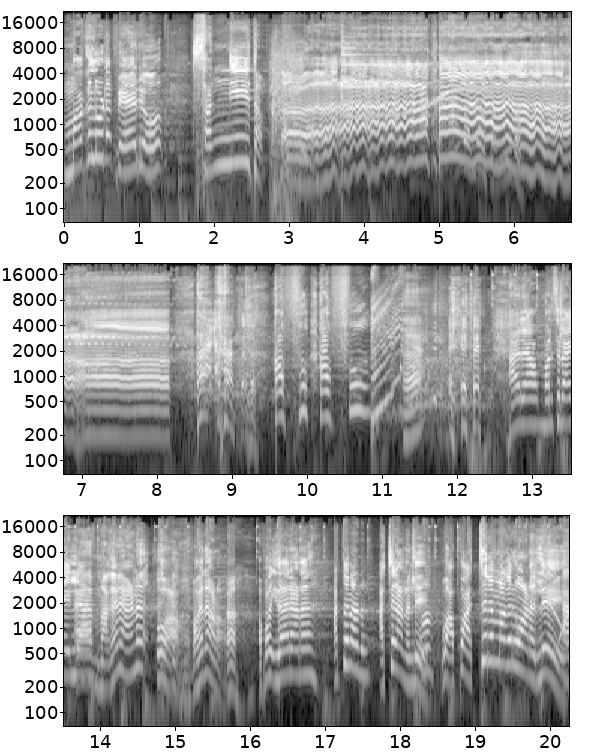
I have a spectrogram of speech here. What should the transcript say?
മകളുടെ പേരോ സംഗീതം. അഫു, അഫു. ആരാ? മനസ്സിലായില്ല. മകനാണ്. ഓ മകനാണോ. അപ്പൊ ഇതാരാണ്? അച്ഛനാണ്. അച്ഛനാണല്ലേ? ഓ അപ്പൊ അച്ഛനും മകനും ആണല്ലേ? ആ.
